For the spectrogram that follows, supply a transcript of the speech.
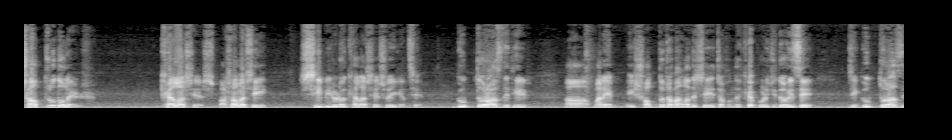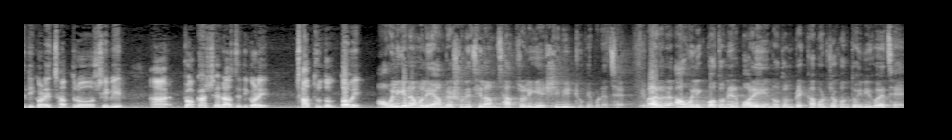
ছাত্র দলের খেলা শেষ, পাশাপাশি শিবিরেরও খেলা শেষ হয়ে গেছে। গুপ্ত রাজনীতির মানে এই শব্দটা বাংলাদেশে যখন থেকে পরিচিত হয়েছে যে গুপ্ত রাজনীতি করে ছাত্র শিবির আর প্রকাশ্যে রাজনীতি করে ছাত্রদল। তবে আওয়ামী লীগের আমলে আমরা শুনেছিলাম ছাত্রলীগে শিবির ঢুকে পড়েছে। এবার আওয়ামী লীগ পতনের পরে নতুন প্রেক্ষাপট যখন তৈরি হয়েছে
